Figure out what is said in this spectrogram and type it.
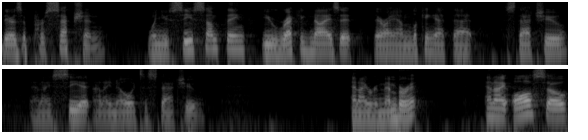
there's a perception. When you see something, you recognize it. There I am looking at that statue, and I see it, and I know it's a statue. And I remember it. And I also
